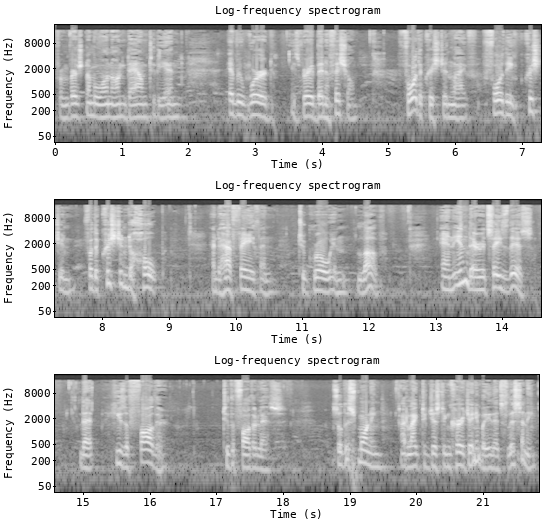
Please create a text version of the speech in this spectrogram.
from verse number one on down to the end, every word is very beneficial for the Christian life, for the Christian, for the Christian to hope and to have faith and to grow in love. And in there it says this that he's a father to the fatherless. So this morning, I'd like to just encourage anybody that's listening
